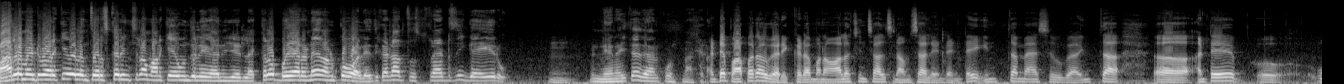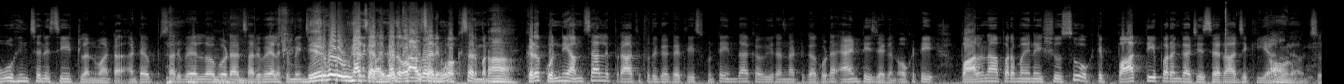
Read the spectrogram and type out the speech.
పార్లమెంట్ వరకు వీళ్ళని తిరస్కరించినా మనకేముందిలే కానీ లెక్కలో పోయారనే అనుకోవాలి. ఎందుకంటే అంత స్ట్రాటజీగా వేయరు. నేనైతే అదే అనుకుంటున్నా అక్కడ. అంటే పాపారావు గారు ఇక్కడ మనం ఆలోచించాల్సిన అంశాలు ఏంటంటే ఇంత మ్యాసివ్గా ఇంత అంటే ఊహించని సీట్లు అన్నమాట అంటే సర్వేల్లో కూడా సర్వేలకు అను. ఒక్కసారి మనం. ఇక్కడ కొన్ని అంశాలని ప్రాతిపదికగా తీసుకుంటే ఇందాక వీరన్నట్టుగా కూడా యాంటీ జగన్ ఒకటి పాలనాపరమైన ఇష్యూస్ ఒకటి పార్టీ పరంగా చేసే రాజకీయాలు కావచ్చు.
